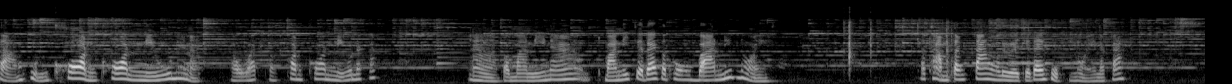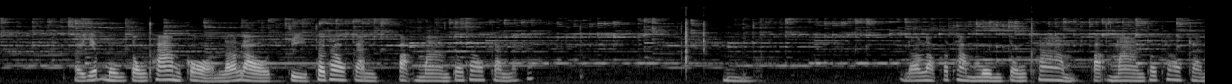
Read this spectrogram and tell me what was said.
สามขุนค้อนค้อนนิ้วเนี่ยนะเอาวัดค้อนค้อนนิ้วนะคะ อ่า ประมาณนี้นะประมาณนี้จะได้กระทงบานนิดหน่อย ถ้าทำตั้งๆเลยจะได้หุบหน่อยนะคะ เราเย็บมุมตรงข้ามก่อนแล้วเราจีบเท่า ๆกันประมาณเท่า ๆกันนะคะแล้วเราก็ทำมุมตรงข้ามประมาณเท่า ๆกัน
